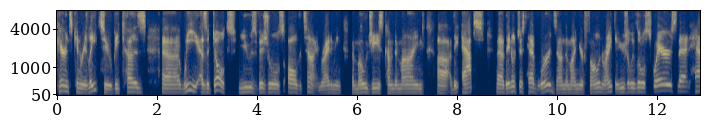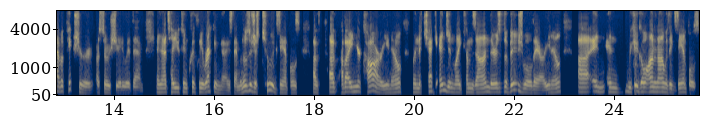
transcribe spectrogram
parents can relate to because uh, we as adults use visuals all the time, right? I mean, emojis come to mind, uh, the apps uh, they don't just have words on them on your phone, right? They're usually little squares that have a picture associated with them. And that's how you can quickly recognize them. And those are just two examples of, of how about in your car, you know, when the check engine light comes on, there's a visual there, you know, uh, and and we could go on and on with examples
